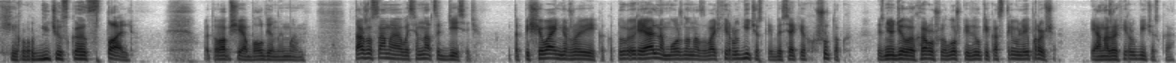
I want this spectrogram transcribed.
Хирургическая сталь. Это вообще обалденный мем. Та же самая 1810. Это пищевая нержавейка, которую реально можно назвать хирургической, без всяких шуток. Из нее делают хорошие ложки, вилки, кастрюли и прочее. И она же хирургическая.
